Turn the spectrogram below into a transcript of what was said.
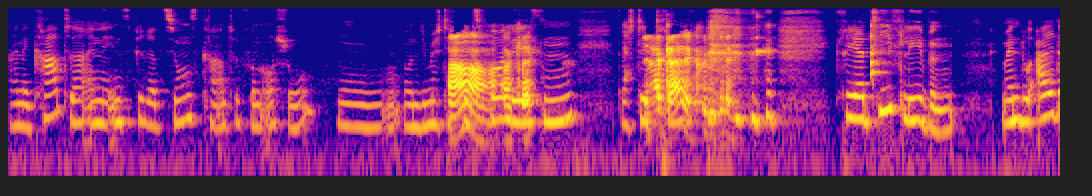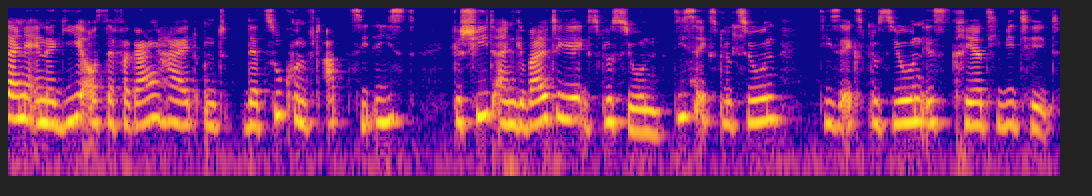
eine Karte, eine Inspirationskarte von Osho. Hm, und die möchte ich ah, kurz vorlesen. Okay. Da steht ja, geil, cool. Kreativ leben. Wenn du all deine Energie aus der Vergangenheit und der Zukunft abziehst, geschieht eine gewaltige Explosion. Diese Explosion, diese Explosion ist Kreativität.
